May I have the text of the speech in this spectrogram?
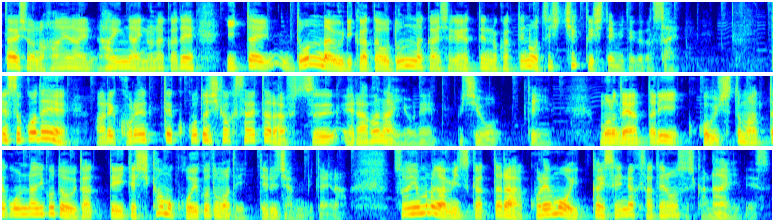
対象の範囲内範囲内の中で一体どんな売り方をどんな会社がやってるのかっていうのをぜひチェックしてみてください。でそこであれこれってここと比較されたら普通選ばないよねうちをっていうものであったりここうちと全く同じことを歌っていてしかもこういうことまで言ってるじゃんみたいなそういうものが見つかったらこれもう一回戦略立て直すしかないです。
